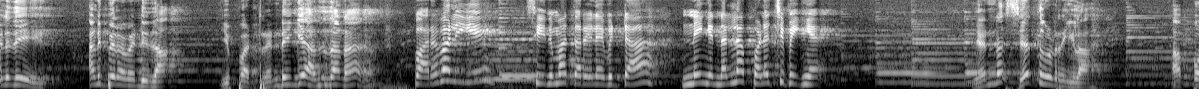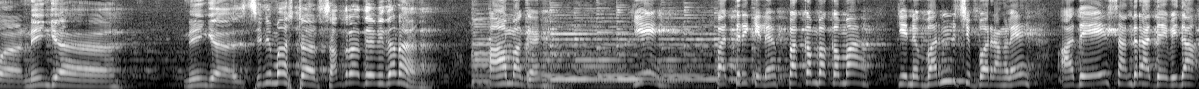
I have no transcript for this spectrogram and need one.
எழுதி அனுப்பிட வேண்டியதுதான். இப்போ ட்ரெண்டிங்கே அதுதானே. பரவாயில்லையே. சினிமா துறையில் விட்டா நீங்கள் நல்லா பழச்சிப்பீங்க. என்ன சேர்த்து விடுறீங்களா? அப்போ நீங்கள் நீங்கள் சினிமா ஸ்டார் சந்திரா தேவி தானே? ஆமாங்க. ஏன் பத்திரிக்கையில் பக்கம் பக்கமாக என்னை வர்ணிச்சு போகிறாங்களே அதே சந்திரா தேவி தான்.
